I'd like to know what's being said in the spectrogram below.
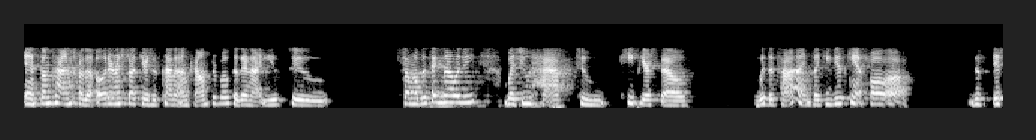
And sometimes for the older instructors, it's kind of uncomfortable because they're not used to some of the technology, but you have to keep yourself with the times. Like you just can't fall off. This it's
